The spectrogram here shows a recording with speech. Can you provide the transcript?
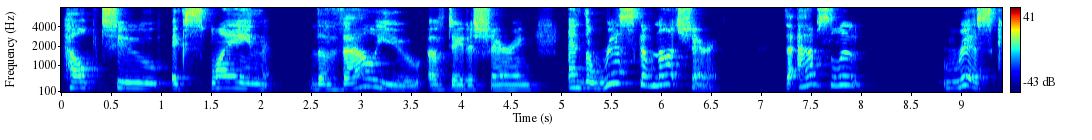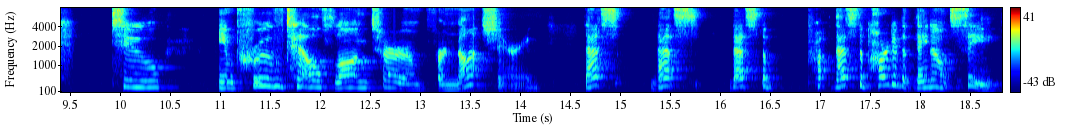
help to explain the value of data sharing and the risk of not sharing, the absolute risk to improved health long term for not sharing. That's that's that's the that's the part of it they don't see.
